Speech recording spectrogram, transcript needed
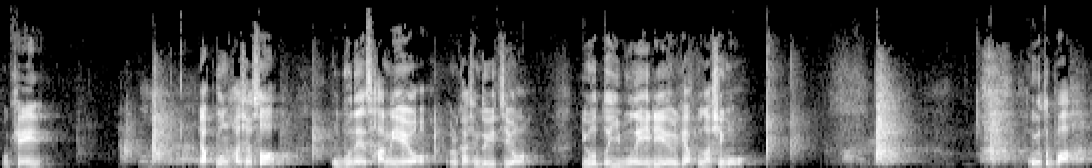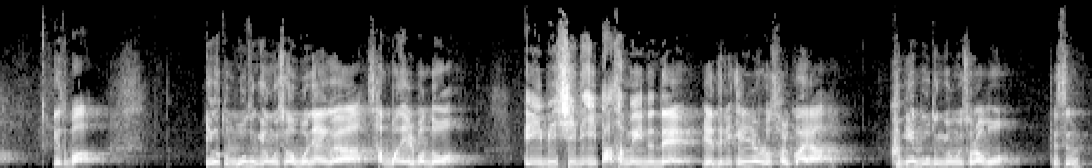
오케이 약분하고요. 약분 하셔서 5분의 3이에요 이렇게 하시면 되겠지요 이것도 2분의 1이에요 이렇게 약분하시고 아. 이것도 봐. 이것도 봐. 이것도 모든 경우의 수가 뭐냐 이거야. 3번, 1번도. A, B, C, D 이 다섯 명 있는데 얘들이 일렬로 설 거야. 그게 모든 경우의 수라고. 됐음?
